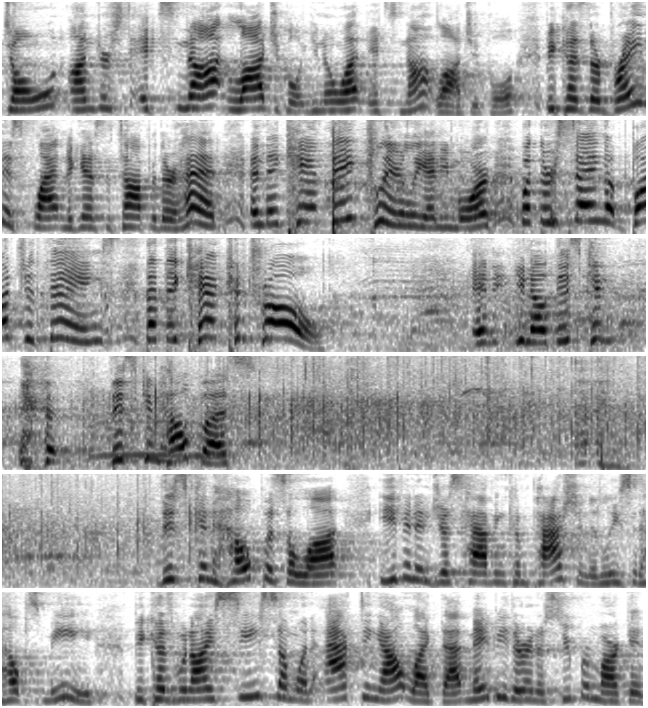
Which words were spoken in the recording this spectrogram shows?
don't understand. It's not logical. You know what? It's not logical because their brain is flattened against the top of their head and they can't think clearly anymore, but they're saying a bunch of things that they can't control. And you know, this can this can help us this can help us a lot even in just having compassion, at least it helps me because when I see someone acting out like that, maybe they're in a supermarket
